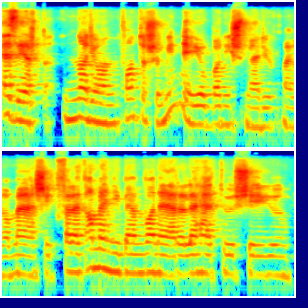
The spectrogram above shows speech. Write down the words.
Ezért nagyon fontos, hogy minél jobban ismerjük meg a másik felet, amennyiben van erre lehetőségünk.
